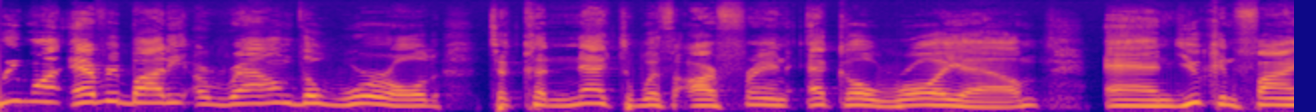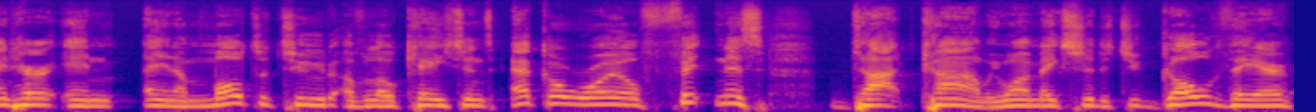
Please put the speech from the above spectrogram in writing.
we want everybody around the world to connect with our friend Echo Royal, and you can find her in in a multitude of locations. EchoRoyalFitness.com. We want to make sure that you go there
